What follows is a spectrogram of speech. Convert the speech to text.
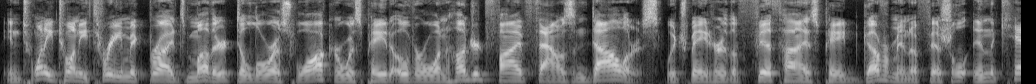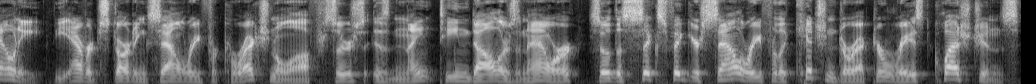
In 2023, McBride's mother, Dolores Walker, was paid over $105,000, which made her the fifth highest paid government official in the county. The average starting salary for correctional officers is $19 an hour, so the six figure salary for the kitchen director raised questions.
